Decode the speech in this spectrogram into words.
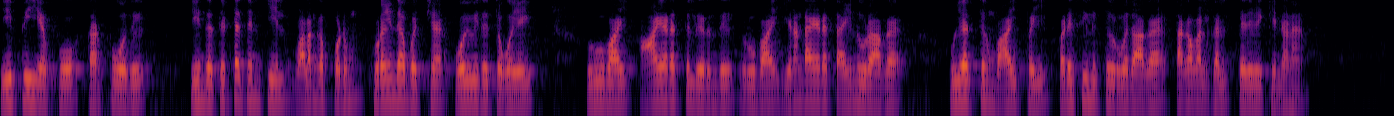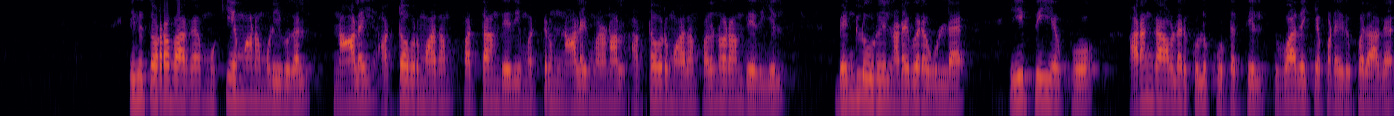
இபிஎஃப்ஓ தற்போது இந்த திட்டத்தின் கீழ் வழங்கப்படும் குறைந்தபட்ச ஓய்வூதியத் தொகையை ரூபாய் ஆயிரத்திலிருந்து ரூபாய் இரண்டாயிரத்து ஐநூறாக உயர்த்தும் வாய்ப்பை பரிசீலித்து வருவதாக தகவல்கள் தெரிவிக்கின்றன. இது தொடர்பாக முக்கியமான முடிவுகள் நாளை அக்டோபர் மாதம் பத்தாம் தேதி மற்றும் நாளை மறுநாள் அக்டோபர் மாதம் பதினோராம் தேதியில் பெங்களூரில் நடைபெற உள்ள இபிஎஃப்ஓ அறங்காவலர் குழு கூட்டத்தில் விவாதிக்கப்பட இருப்பதாக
